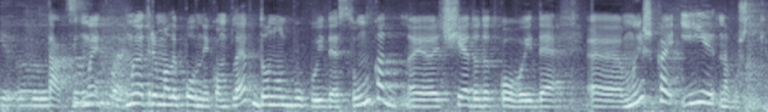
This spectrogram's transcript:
і е, Так, цілий ми, комплект. ми отримали повний комплект. До ноутбуку йде сумка, ще додатково йде мишка і навушники.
